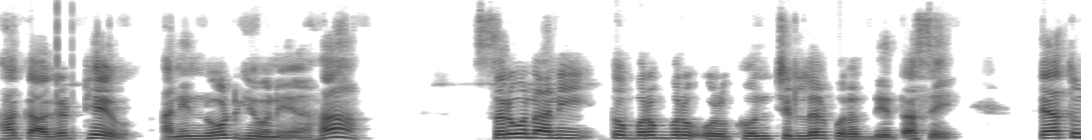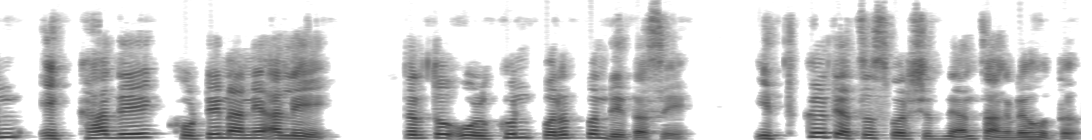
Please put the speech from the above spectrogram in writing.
हा कागद ठेव आणि नोट घेऊन ये हा. सर्व नाणी तो बरोबर ओळखून चिल्लर परत देत असे. त्यातून एखादे खोटे नाणे आले तर तो ओळखून परत पण देत असे. इतकं त्याचं स्पर्श ज्ञान चांगलं होतं.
